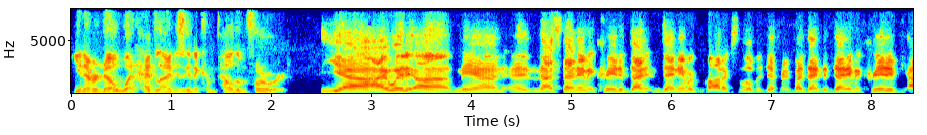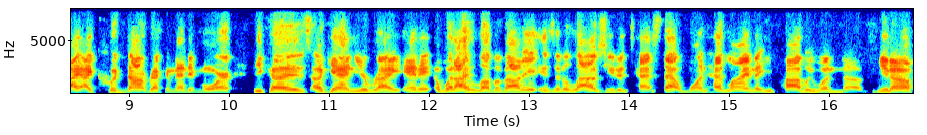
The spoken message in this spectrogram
You never know what headline is going to compel them forward. Yeah, I would, uh, man, and that's dynamic creative. Dy dynamic products a little bit different, but dy dynamic creative, I, I, could not recommend it more because, again, you're right. And it, what I love about it is it allows you to test that one headline that you probably wouldn't have. You know,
